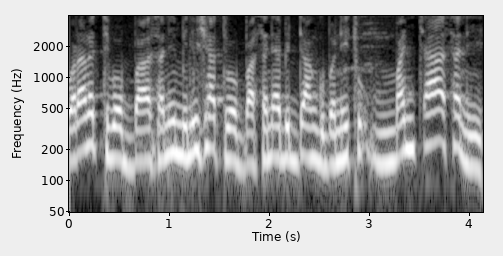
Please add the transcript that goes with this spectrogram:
Waraana itti bobbaasanii milishaa itti bobbaasanii abiddaan gubaniitu mancaasanii.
